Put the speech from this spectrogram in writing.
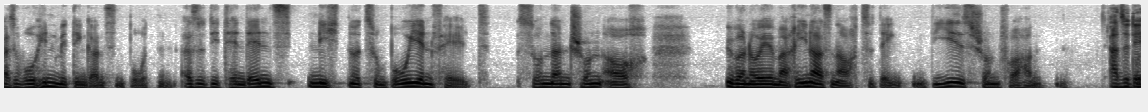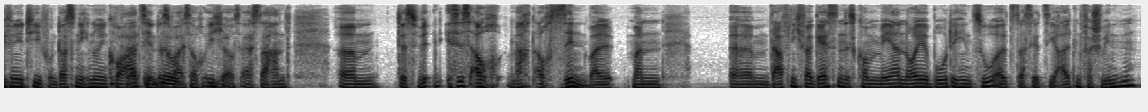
Also wohin mit den ganzen Booten? Also die Tendenz nicht nur zum Bojenfeld, sondern schon auch über neue Marinas nachzudenken, die ist schon vorhanden. Also definitiv und das nicht nur in Kroatien, das weiß auch ich aus erster Hand. Ähm, das, es ist auch, macht auch Sinn, weil man ähm, darf nicht vergessen, es kommen mehr neue Boote hinzu, als dass jetzt die alten verschwinden.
